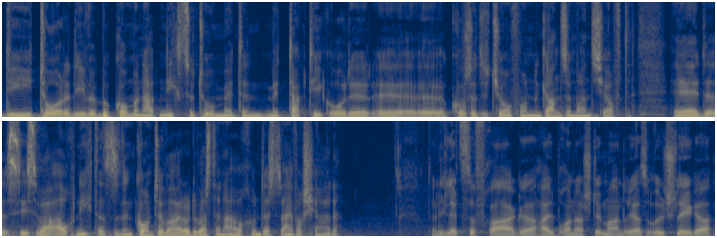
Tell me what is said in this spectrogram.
die Tore, die wir bekommen, hat nichts zu tun mit, mit Taktik oder äh, äh, Konzentration von der ganzen Mannschaft. Äh, das ist, war auch nicht, dass es ein Konter war oder was dann auch. Und das ist einfach schade. Dann die letzte Frage, Heilbronner Stimme, Andreas Ulschläger.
